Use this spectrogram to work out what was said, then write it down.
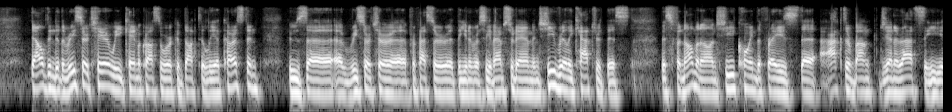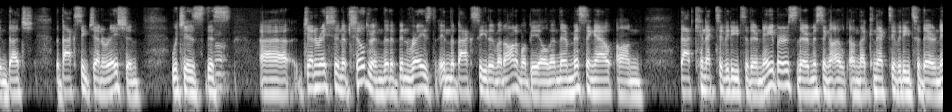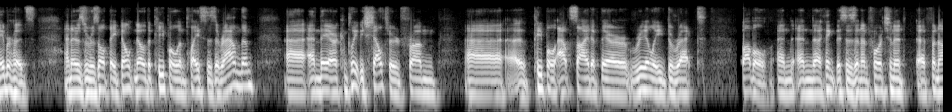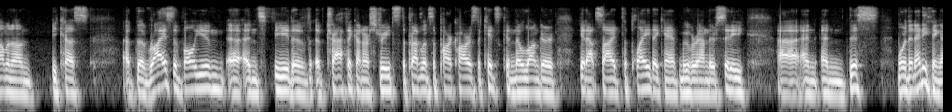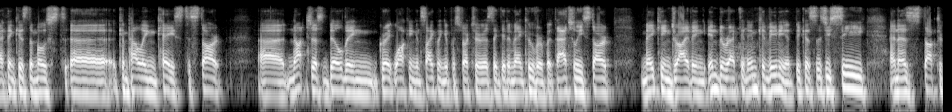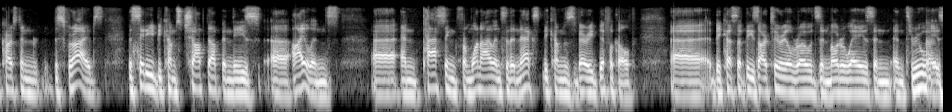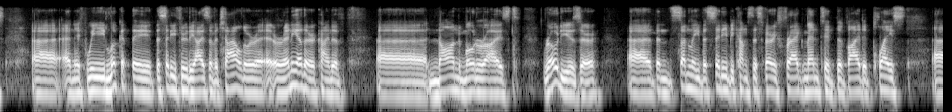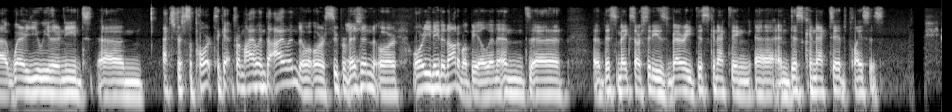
delved into the research here, we came across the work of Dr. Lia Karsten, who's a, a researcher, a professor at the University of Amsterdam, and she really captured this this phenomenon. She coined the phrase the achterbank generatie in Dutch, the backseat generation, which is this. Oh uh, generation of children that have been raised in the backseat of an automobile, and they're missing out on that connectivity to their neighbors. They're missing out on that connectivity to their neighborhoods, and as a result, they don't know the people and places around them, uh, and they are completely sheltered from uh, uh people outside of their really direct bubble. And and I think this is an unfortunate uh, phenomenon because of the rise of volume uh, and speed of, of traffic on our streets, the prevalence of parked cars, the kids can no longer get outside to play. They can't move around their city. Uh, and, and this, more than anything, I think is the most uh, compelling case to start uh, not just building great walking and cycling infrastructure as they did in Vancouver, but to actually start making driving indirect and inconvenient because as you see and as dr karsten describes the city becomes chopped up in these uh, islands uh, and passing from one island to the next becomes very difficult uh, because of these arterial roads and motorways and, and throughways. Uh, and if we look at the, the city through the eyes of a child or, or any other kind of uh, non motorized road user, uh, then suddenly the city becomes this very fragmented, divided place uh, where you either need um, extra support to get from island to island, or, or supervision, or or you need an automobile, and and uh, uh this makes our cities very disconnecting uh, and disconnected places.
